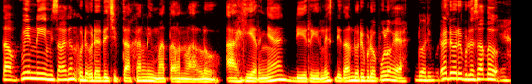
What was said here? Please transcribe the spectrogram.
tapi nih misalnya kan udah udah diciptakan lima tahun lalu, akhirnya dirilis di tahun 2020 ya? 2000. Eh 2021. Iya.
